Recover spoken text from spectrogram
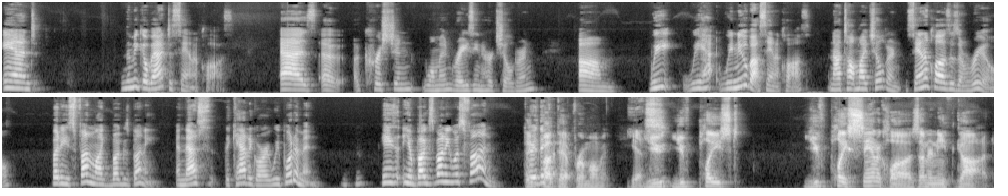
And let me go back to Santa Claus. As a, a Christian woman raising her children, um, we we ha- we knew about Santa Claus, and I taught my children Santa Claus isn't real, but he's fun like Bugs Bunny, and that's the category we put him in. He's you know Bugs Bunny was fun. Think Or the- about that for a moment. Yes. You you've placed you've placed Santa Claus underneath God.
